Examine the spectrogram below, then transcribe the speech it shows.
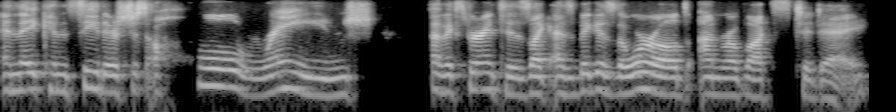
and they can see there's just a whole range of experiences like as big as the world on Roblox today.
